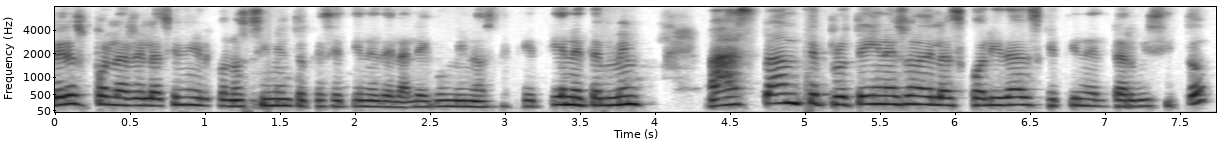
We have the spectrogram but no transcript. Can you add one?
pero es por la relación y el conocimiento que se tiene de la leguminosa, que tiene también bastante proteína, es una de las cualidades que tiene el targuicito.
